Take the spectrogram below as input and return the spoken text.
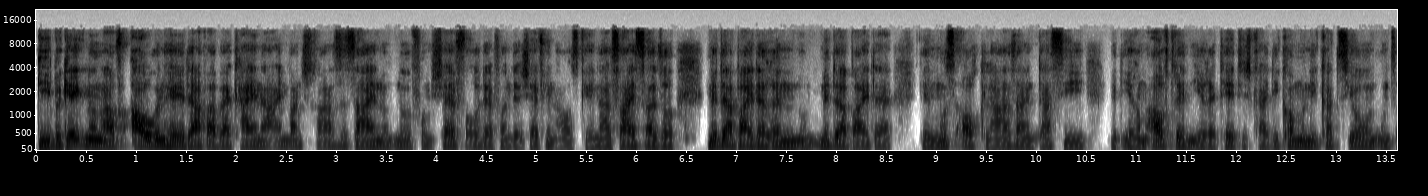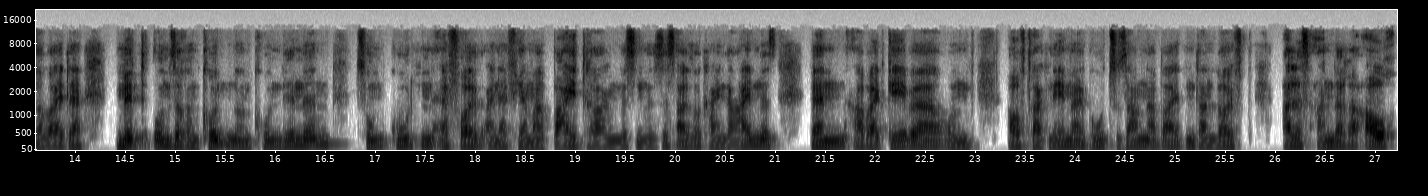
Die Begegnung auf Augenhöhe darf aber keine Einbahnstraße sein und nur vom Chef oder von der Chefin ausgehen. Das heißt also, Mitarbeiterinnen und Mitarbeiter, denen muss auch klar sein, dass sie mit ihrem Auftreten, ihrer Tätigkeit, die Kommunikation und so weiter mit unseren Kunden und Kundinnen zum guten Erfolg einer Firma beitragen müssen. Es ist also kein Geheimnis, wenn Arbeitgeber und Auftragnehmer gut zusammenarbeiten, dann läuft alles andere auch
